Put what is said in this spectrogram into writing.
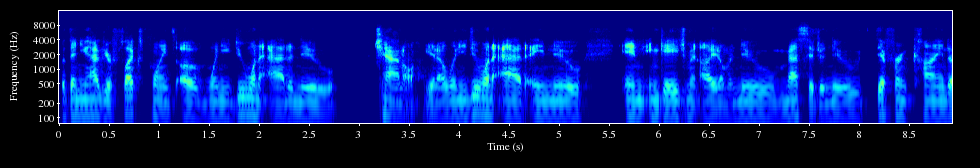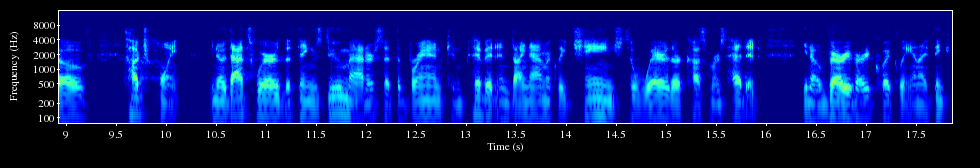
but then you have your flex points of when you do want to add a new channel. You know, when you do want to add a new in engagement item, a new message, a new different kind of touch point, you know, that's where the things do matter so that the brand can pivot and dynamically change to where their customers headed, you know, very, very quickly. And I think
